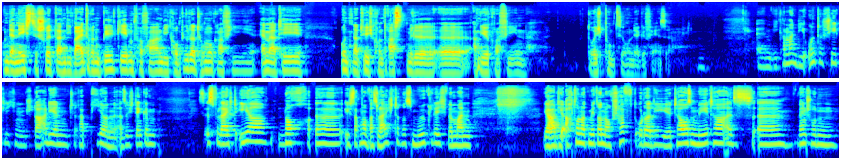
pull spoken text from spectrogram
Und der nächste Schritt dann die weiteren Bildgebenverfahren wie Computertomographie, MRT und natürlich Kontrastmittel, äh, Angiografien, Durchpunktion der Gefäße. Ähm, wie kann man die unterschiedlichen Stadien therapieren? Also ich denke, es ist vielleicht eher noch, äh, ich sag mal, was leichteres möglich, wenn man ja die 800 Meter noch schafft oder die 1000 Meter, als äh, wenn schon,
